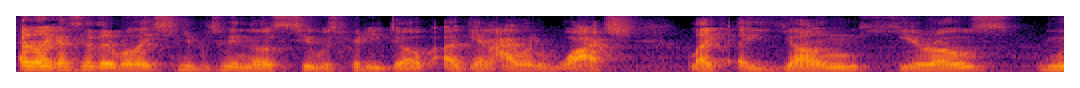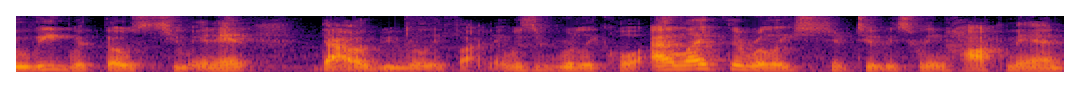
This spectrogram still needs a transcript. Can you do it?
and like I said, the relationship between those two was pretty dope. Again, I would watch like a young heroes movie with those two in it. That would be really fun. It was really cool. I like the relationship too between Hawkman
